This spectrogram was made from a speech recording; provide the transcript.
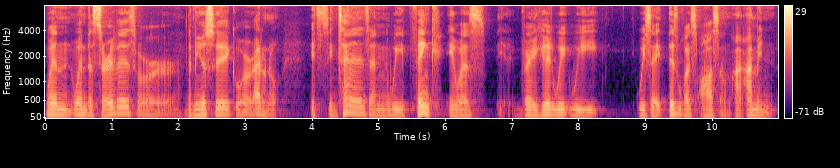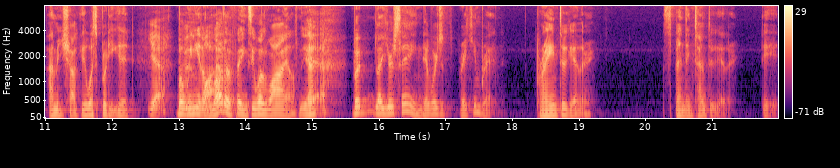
When when the service or the music or I don't know, it's intense and we think it was eh, very good. We we we say this was awesome. I, in I'm in shock. It was pretty good. Yeah. But we need a lot of things. It was wild. Yeah. Yeah. But like you're saying, they were just breaking bread, praying together, spending time together. They,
